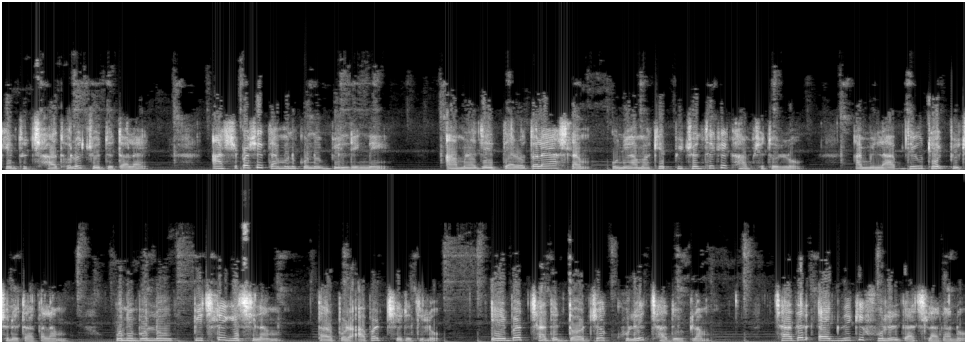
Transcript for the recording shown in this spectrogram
কিন্তু ছাদ হলো চোদ্দ তলায়। আশেপাশে তেমন কোনো বিল্ডিং নেই। আমরা যে তেরো তলায় আসলাম, উনি আমাকে পিছন থেকে খামছে ধরলো। আমি লাভ দিয়ে উঠে পিছনে তাকালাম। উনি বলল, পিছলে গেছিলাম। তারপর আবার ছেড়ে দিল। এইবার ছাদের দরজা খুলে ছাদে উঠলাম। ছাদের একদিকে ফুলের গাছ লাগানো,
